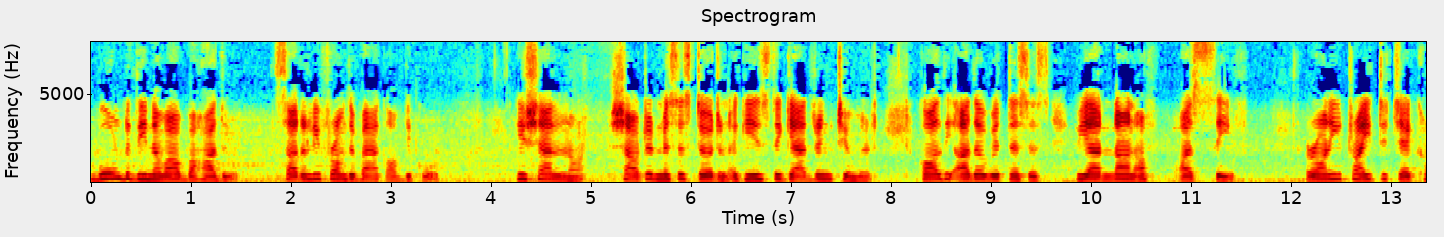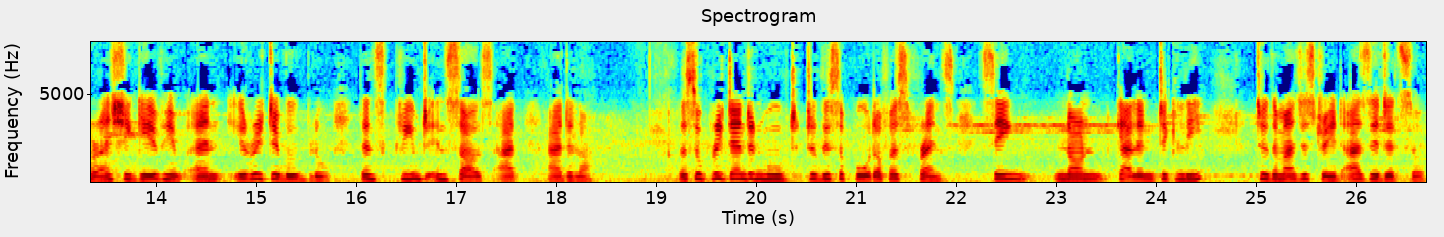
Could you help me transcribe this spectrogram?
boomed the Nawab Bahadur suddenly from the back of the court. He shall not, shouted Mrs. Turton against the gathering tumult. Call the other witnesses. We are none of us safe. Ronnie tried to check her and she gave him an irritable blow, then screamed insults at Adela. The superintendent moved to the support of his friends, saying nonchalantly to the magistrate as he did so,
